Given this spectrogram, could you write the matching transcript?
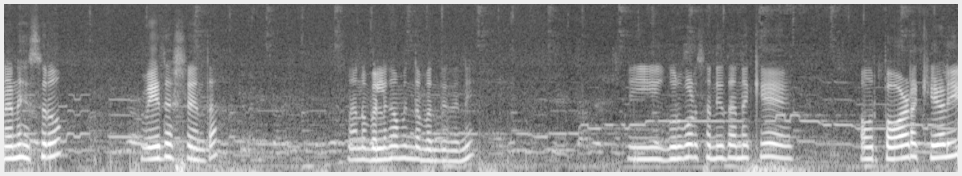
ನನ್ನ ಹೆಸರು ವೇದಶ್ರೀ ಅಂತ. ನಾನು ಬೆಳಗಾಮಿಂದ ಬಂದಿದ್ದೀನಿ. ಈ ಗುರುಗಳ ಸನ್ನಿಧಾನಕ್ಕೆ ಅವ್ರ ಪವಾಡ ಕೇಳಿ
